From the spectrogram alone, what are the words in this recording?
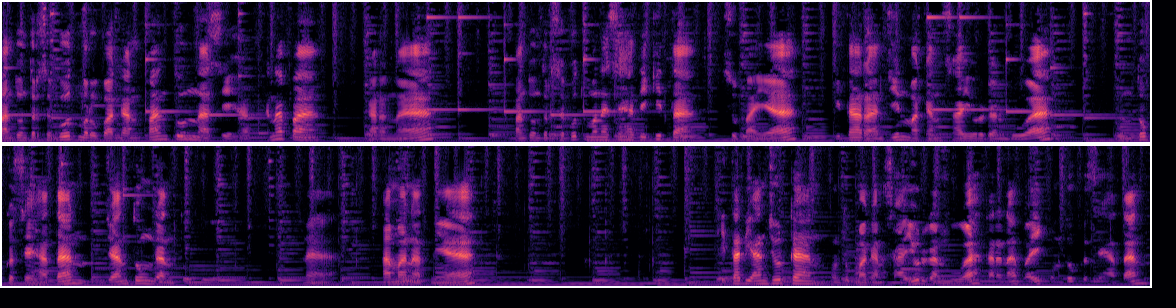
pantun tersebut merupakan pantun nasihat. Kenapa? Karena pantun tersebut menasehati kita supaya kita rajin makan sayur dan buah untuk kesehatan jantung dan tubuh. Nah, amanatnya kita dianjurkan untuk makan sayur dan buah karena baik untuk kesehatan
